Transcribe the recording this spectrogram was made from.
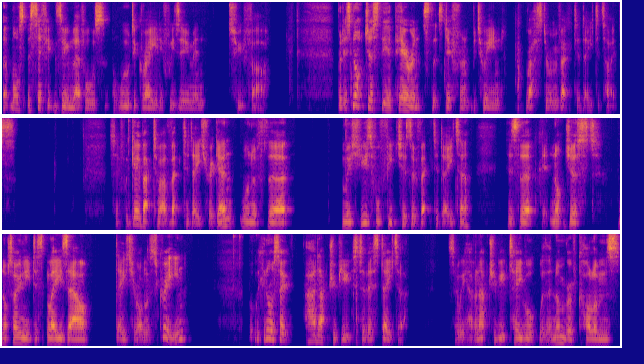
at more specific zoom levels and will degrade if we zoom in too far. But it's not just the appearance that's different between raster and vector data types. So if we go back to our vector data again, one of the most useful features of vector data is that it not just not only displays our data on the screen, but we can also add attributes to this data. So we have an attribute table with a number of columns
